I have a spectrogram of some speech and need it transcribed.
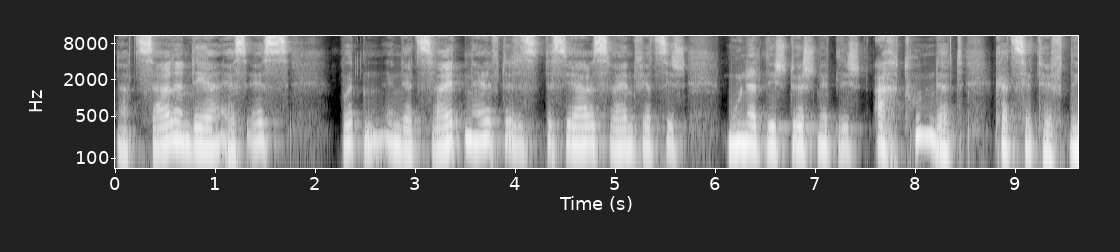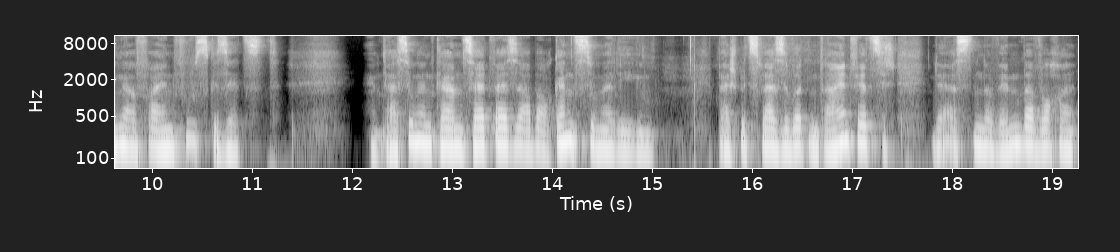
Nach Zahlen der SS wurden in der zweiten Hälfte des, des Jahres 42 monatlich durchschnittlich 800 KZ-Häftlinge auf freien Fuß gesetzt. Entlassungen kamen zeitweise aber auch ganz zum Erliegen. Beispielsweise wurden 43 in der ersten Novemberwoche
